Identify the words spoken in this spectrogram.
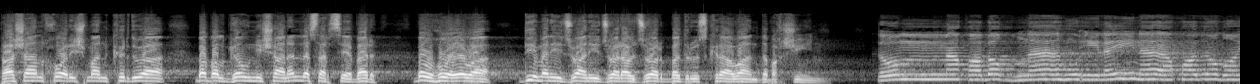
پاشان خۆریشمان کردووە بە بەڵگە و نیشانە لەسەر سێبەر بەو هۆیەوە دیمەنی جوانی جۆرە و جۆر بە دروستکراوان دەبەخشین. ثم قبضناه إلينا قبضا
